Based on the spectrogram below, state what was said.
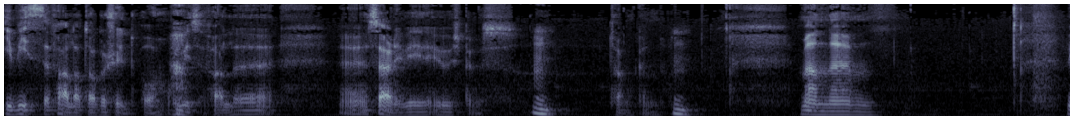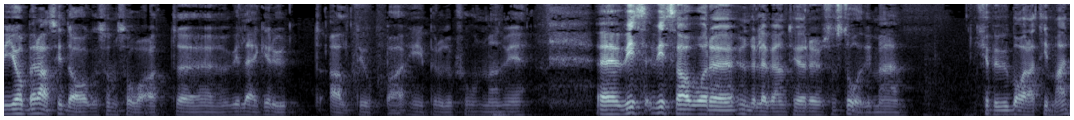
i vissa fall har tagit skydd på och i vissa fall eh, eh, säljer vi ursprungstanken. Mm. Mm. Men eh, vi jobbar alltså idag som så att eh, vi lägger ut alltihopa i produktion. Men vi, eh, vissa, vissa av våra underleverantörer så står vi med Köper vi bara timmar.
